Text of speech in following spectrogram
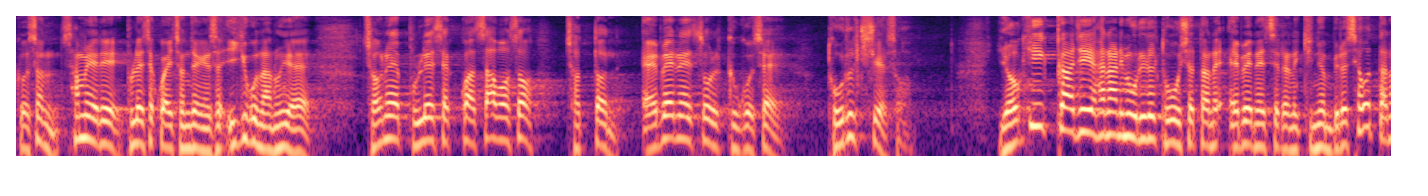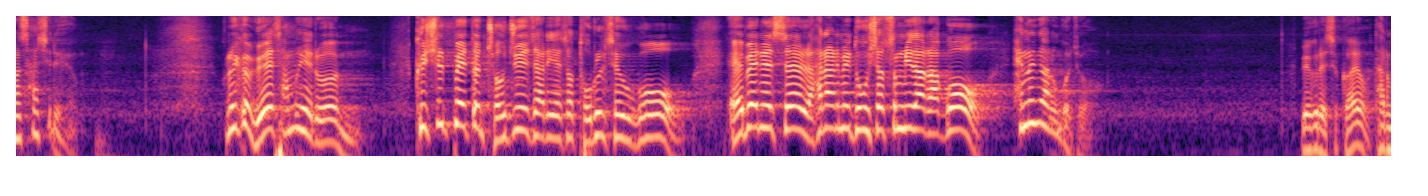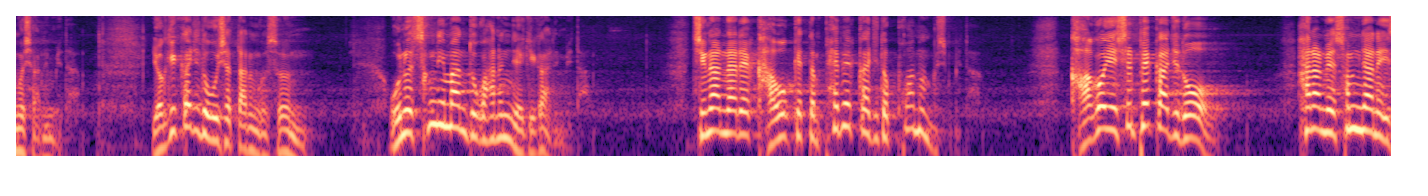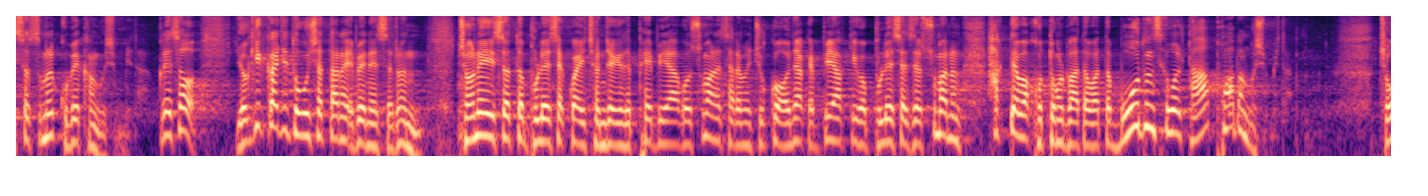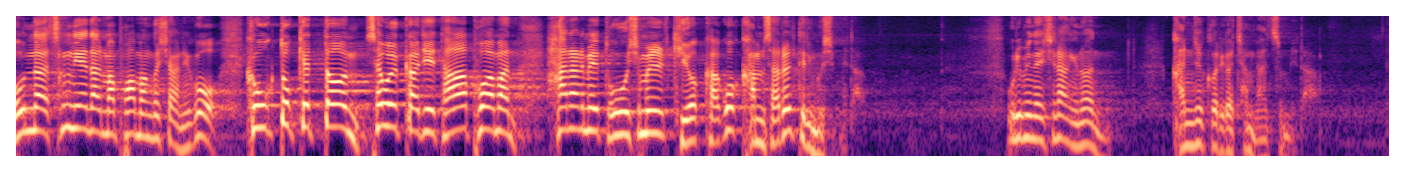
그것은 사무엘이 블레셋과의 전쟁에서 이기고 난 후에 전에 블레셋과 싸워서 졌던 에베네솔 그곳에 돌을 취해서 여기까지 하나님이 우리를 도우셨다는 에베네셀이라는 기념비를 세웠다는 사실이에요. 그러니까 왜 사무엘은 그 실패했던 저주의 자리에서 돌을 세우고 에베네셀 하나님이 도우셨습니다라고 했느냐는 거죠. 왜 그랬을까요? 다른 것이 아닙니다. 여기까지 도우셨다는 것은 오늘 승리만 두고 하는 얘기가 아닙니다. 지난날에 가혹했던 패배까지도 포함한 것입니다. 과거의 실패까지도 하나님의 섭리 안에 있었음을 고백한 것입니다. 그래서 여기까지 도우셨다는 에베네셀은 전에 있었던 블레셋과의 전쟁에서 패배하고 수많은 사람이 죽고 언약에 빼앗기고 블레셋의 수많은 학대와 고통을 받아왔던 모든 세월 다 포함한 것입니다. 좋은 날 승리의 날만 포함한 것이 아니고 그 혹독했던 세월까지 다 포함한 하나님의 도우심을 기억하고 감사를 드린 것입니다. 우리 믿는 신앙인은 간증거리가 참 많습니다.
